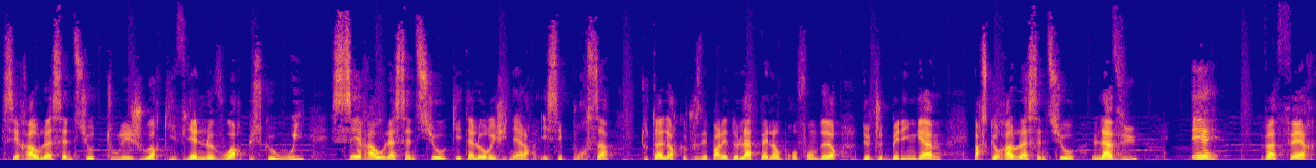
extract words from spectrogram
C'est Raúl Asensio, tous les joueurs qui viennent le voir, puisque oui, c'est Raúl Asensio qui est à l'origine. Alors, et c'est pour ça, tout à l'heure, que je vous ai parlé de l'appel en profondeur de Jude Bellingham, parce que Raúl Asensio l'a vu et va faire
